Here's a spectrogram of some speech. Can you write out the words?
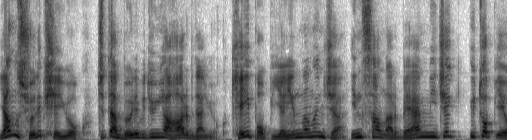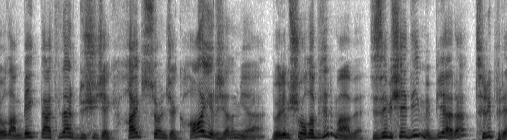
Yalnız şöyle bir şey yok. Cidden böyle bir dünya harbiden yok. K-pop yayınlanınca insanlar beğenmeyecek, Ütopya'ya olan beklentiler düşecek, hype sönecek. Hayır canım ya. Böyle bir şey olabilir mi abi? Size bir şey diyeyim mi? Bir ara Triple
